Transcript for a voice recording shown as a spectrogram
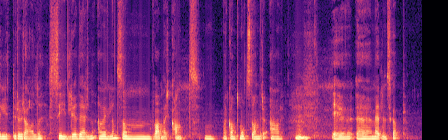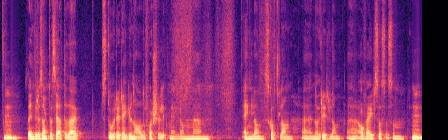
de litt rurale, sydlige delene av England som var markant, markant motstandere av mm. EU-medlemskap. Mm. Så det er interessant å se at det er store regionale forskjeller mellom England, Skottland, eh, Nord-Irland eh, og Wales også, som, mm.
